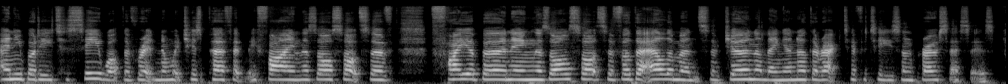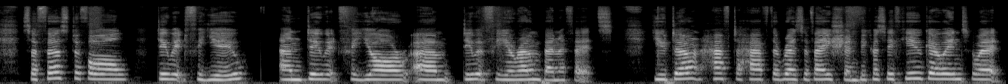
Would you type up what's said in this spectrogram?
anybody to see what they've written, and which is perfectly fine. There's all sorts of fire burning, there's all sorts of other elements of journaling and other activities and processes. So, first of all, do it for you and do it for your um, do it for your own benefits. You don't have to have the reservation because if you go into it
